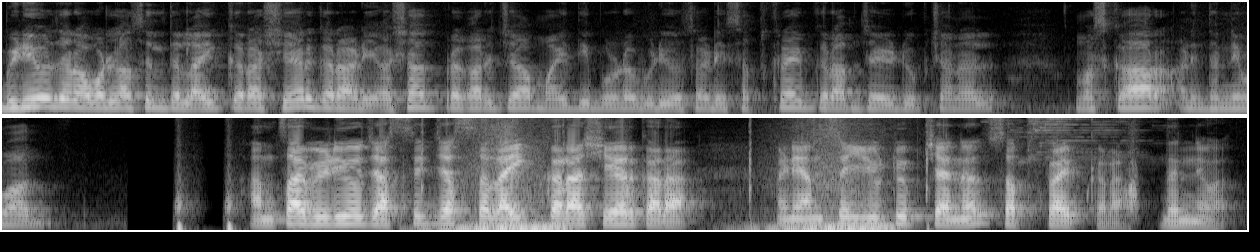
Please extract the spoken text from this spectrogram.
व्हिडिओ जर आवडला असेल तर लाईक करा शेअर करा आणि अशाच प्रकारच्या माहितीपूर्ण व्हिडिओसाठी सबस्क्राईब करा आमचं यूट्यूब चॅनल नमस्कार आणि धन्यवाद. आमचा व्हिडिओ जास्तीत जास्त लाईक करा शेअर करा आणि आमचं यूट्यूब चॅनल सबस्क्राईब करा. धन्यवाद.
